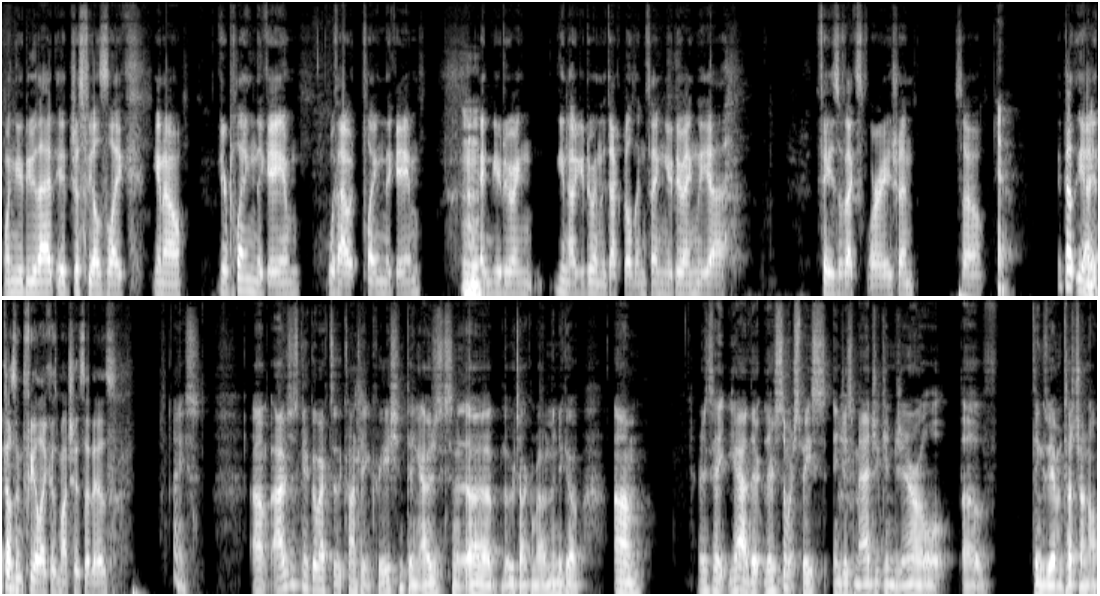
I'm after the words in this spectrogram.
when you do that. It just feels like you know you're playing the game without playing the game, Mhm. and you're doing, you know, you're doing the deck building thing. You're doing the uh, phase of exploration. So Yeah. it does. Yeah, it doesn't feel like as much as it is. Nice. Um, I was just gonna go back to the content creation thing. I was just gonna, uh, we were talking about a minute ago. Um, I was gonna say, yeah, there, there's so much space in just magic in general of things we haven't touched on. All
